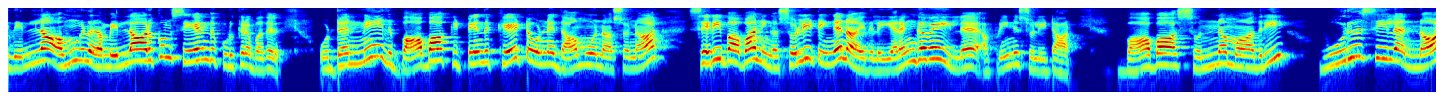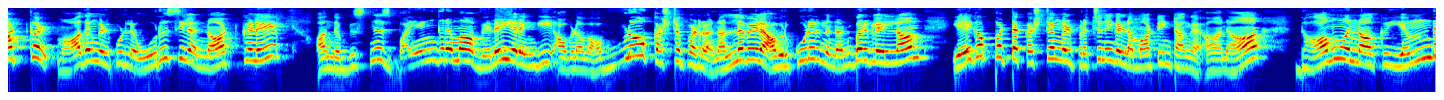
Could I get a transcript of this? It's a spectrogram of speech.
இது எல்லாம் அவங்கள நம்ம எல்லாருக்கும் சேர்ந்து கொடுக்குற பதில். உடனே இது பாபா கிட்டேருந்து கேட்ட உடனே தாமு நான் சொன்னார் சரி பாபா நீங்கள் சொல்லிட்டீங்க நான் இதில் இறங்கவே இல்லை அப்படின்னு சொல்லிட்டார். பாபா சொன்ன மாதிரி ஒரு சில நாட்கள் மாதங்கள் கூட ஒரு சில நாட்களே அந்த பிஸ்னஸ் பயங்கரமாக விலையிறங்கி அவ்வளவு அவ்வளோ கஷ்டப்படுற. நல்ல வேலை அவர் கூட இருந்த நண்பர்கள் எல்லாம் ஏகப்பட்ட கஷ்டங்கள் பிரச்சனைகளில் மாட்டின்ட்டாங்க. ஆனால் தாமு அண்ணாக்கு எந்த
